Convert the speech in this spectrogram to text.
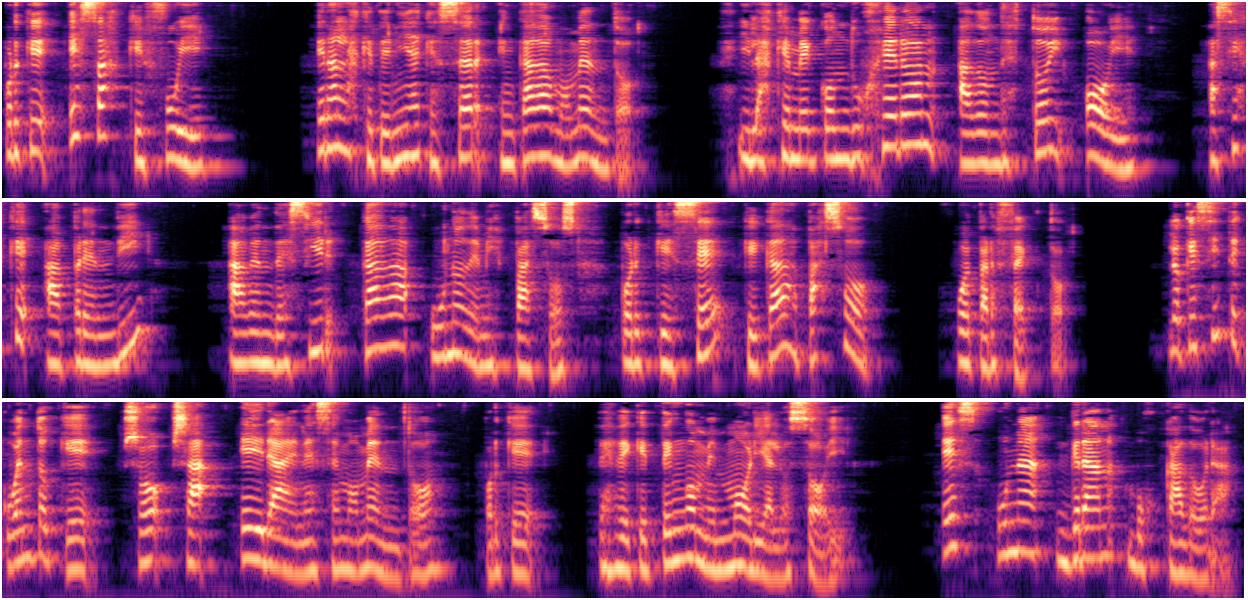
porque esas que fui eran las que tenía que ser en cada momento y las que me condujeron a donde estoy hoy. Así es que aprendí a bendecir cada uno de mis pasos, porque sé que cada paso fue perfecto. Lo que sí te cuento que yo ya era en ese momento, porque desde que tengo memoria lo soy, es una gran buscadora.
